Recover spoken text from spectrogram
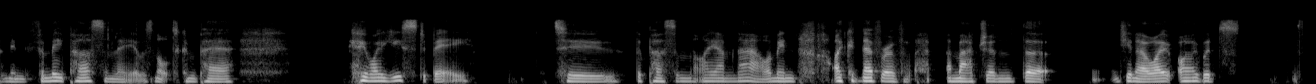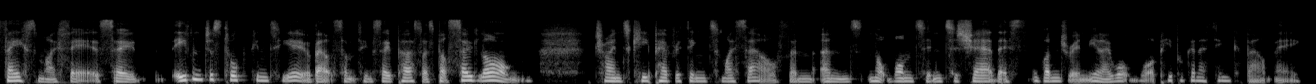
i mean for me personally it was not to compare who i used to be to the person that i am now. I mean i could never have imagined that you know i i would face my fears. So even just talking to you about something so personal i spent so long trying to keep everything to myself and and not wanting to share this wondering you know what what are people going to think about me?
